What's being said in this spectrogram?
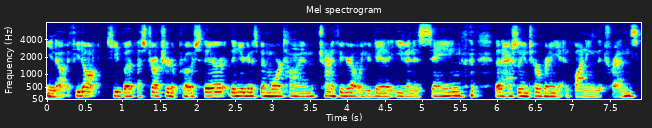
you know, if you don't keep a, a structured approach there, then you're going to spend more time trying to figure out what your data even is saying than actually interpreting it and finding the trends.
